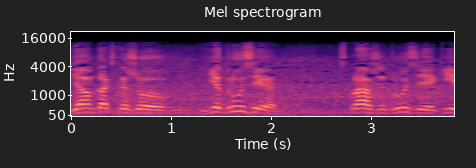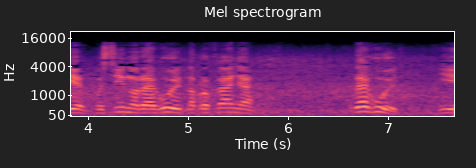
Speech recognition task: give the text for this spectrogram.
я вам так скажу, є друзі, справжні друзі, які постійно реагують на прохання, реагують. І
